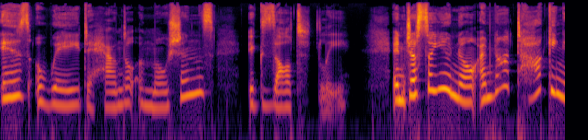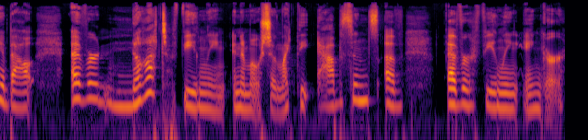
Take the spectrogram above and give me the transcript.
is a way to handle emotions exaltedly. And just so you know, I'm not talking about ever not feeling an emotion, like the absence of ever feeling anger.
